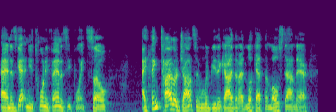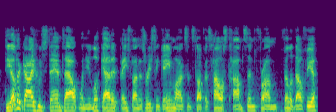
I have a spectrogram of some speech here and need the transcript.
and is getting you 20 fantasy points. So I think Tyler Johnson would be the guy that I'd look at the most down there. The other guy who stands out when you look at it based on his recent game logs and stuff is Hollis Thompson from Philadelphia.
